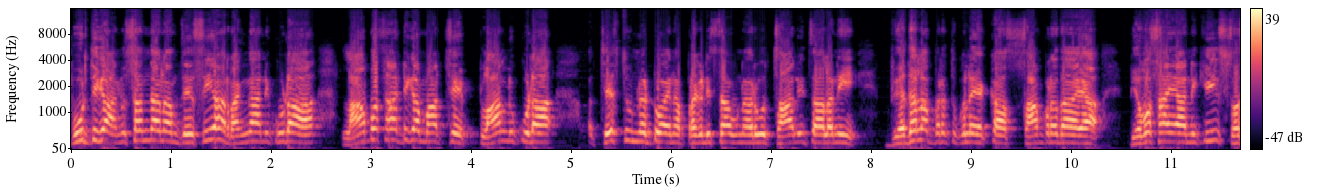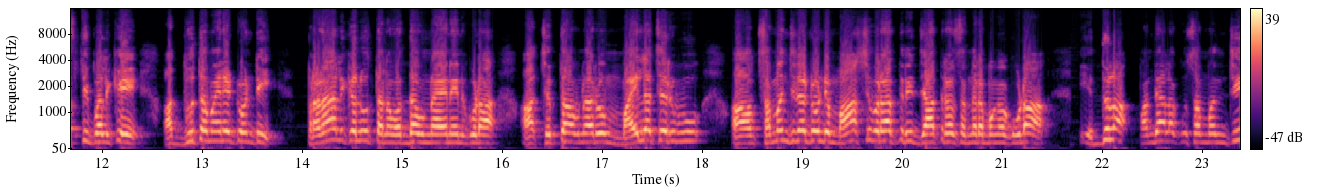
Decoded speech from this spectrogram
పూర్తిగా అనుసంధానం చేసి ఆ రంగాన్ని కూడా లాభసాటిగా మార్చే ప్లాన్లు కూడా చేస్తున్నట్టు ఆయన ప్రకటిస్తూ ఉన్నారు. చాలి చాలని వెదల బ్రతుకుల యొక్క సాంప్రదాయ వ్యవసాయానికి స్వస్తి పలికే అద్భుతమైనటువంటి ప్రణాళికలు తన వద్ద ఉన్నాయని కూడా ఆ, చెప్తా ఉన్నారు. మైల చెరువు సంబంధించినటువంటి మహాశివరాత్రి జాతర సందర్భంగా కూడా ఎద్దుల పందాలకు సంబంధించి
